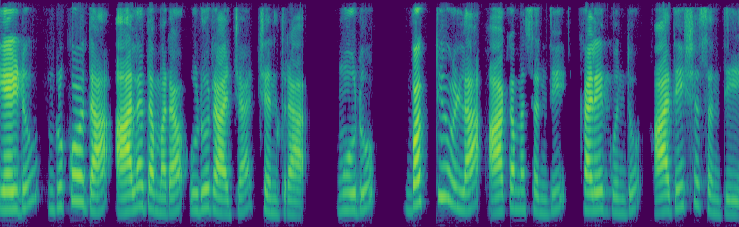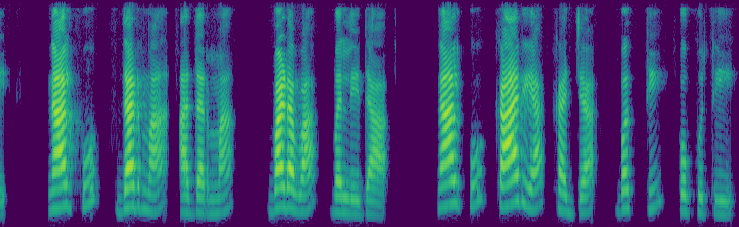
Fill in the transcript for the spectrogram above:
ಎರಡು ಮೃಕೋದ ಆಲದ ಮರ ಉಡುರಾಜ ಚಂದ್ರ. ಮೂರು, ಭಕ್ತಿಯುಳ್ಳ ಆಗಮ ಸಂಧಿ ಕಳೆಗುಂದು ಆದೇಶ ಸಂಧಿ. ನಾಲ್ಕು, ಧರ್ಮ ಅಧರ್ಮ, ಬಡವ ಬಲ್ಲಿದ. ನಾಲ್ಕು, ಕಾರ್ಯ, ಕಜ್ಜ, ಭಕ್ತಿ ಬಕುತಿ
